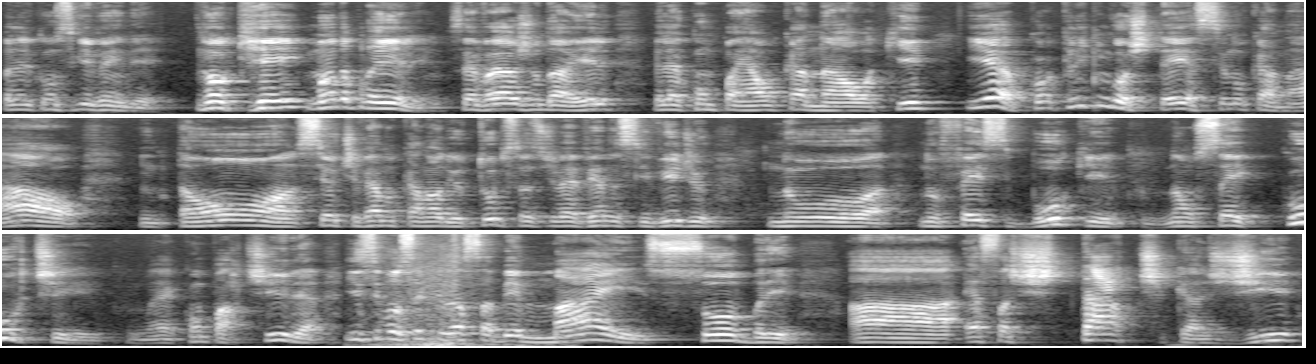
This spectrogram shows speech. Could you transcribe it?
para ele conseguir vender. Ok? Manda para ele. Você vai ajudar ele para ele acompanhar o canal aqui. E é, clique em gostei, assina o canal. Então, se eu estiver no canal do YouTube, se você estiver vendo esse vídeo no, no Facebook, não sei, curte, é, compartilha. E se você quiser saber mais sobre a, essas táticas de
